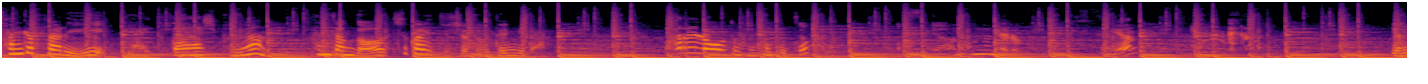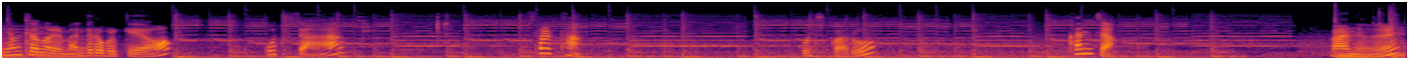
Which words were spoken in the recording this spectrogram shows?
삼겹살이 얇다 싶으면 한 장 더 추가해 주셔도 됩니다. 파를 넣어도 괜찮겠죠? 없으면 없는 대로, 있으면 있는 대로. 양념장을 만들어 볼게요. 고추장, 설탕, 고춧가루, 간장, 마늘,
